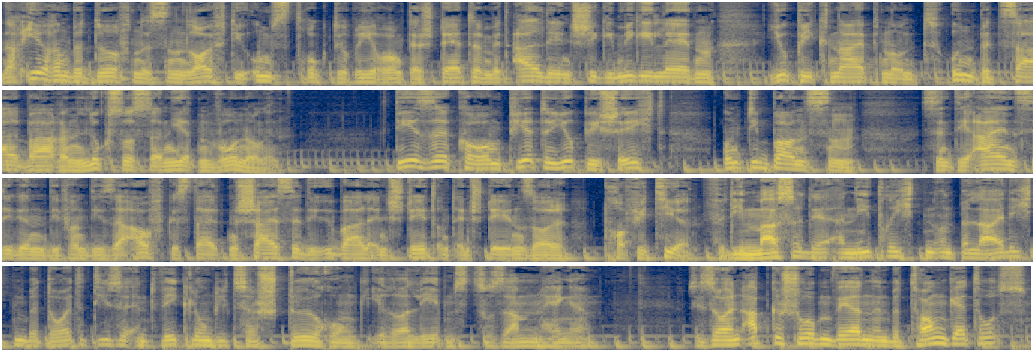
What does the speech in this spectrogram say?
Nach ihren Bedürfnissen läuft die Umstrukturierung der Städte mit all den Schickimicki-Läden, Yuppie-Kneipen und unbezahlbaren, luxussanierten Wohnungen. Diese korrumpierte Yuppie-Schicht und die Bonzen sind die einzigen, die von dieser aufgestylten Scheiße, die überall entsteht und entstehen soll, profitieren. Für die Masse der Erniedrigten und Beleidigten bedeutet diese Entwicklung die Zerstörung ihrer Lebenszusammenhänge. Sie sollen abgeschoben werden in Betonghettos,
